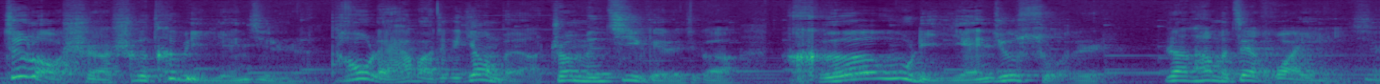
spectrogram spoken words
这个老师啊是个特别严谨的人，他后来还把这个样本啊专门寄给了这个核物理研究所的人，让他们再化验一下。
